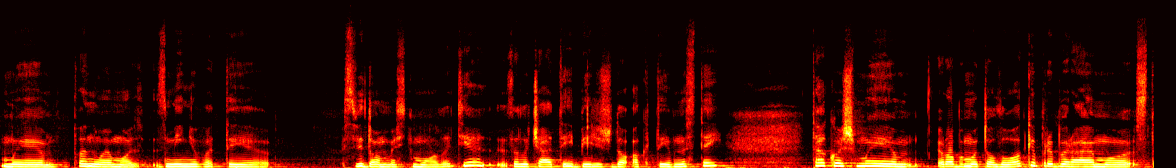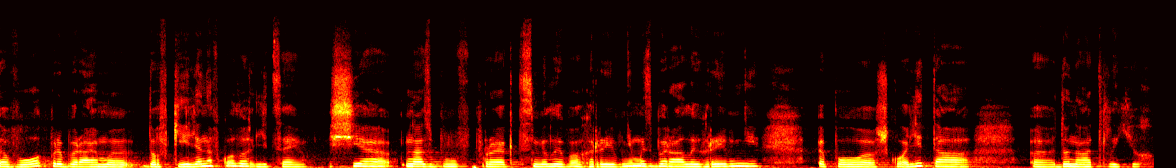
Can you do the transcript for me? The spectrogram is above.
Ми плануємо змінювати свідомість молоді, залучати більш до активностей. Також ми робимо толоки, прибираємо ставок, прибираємо довкілля навколо ліцею. Ще у нас був проект Смілива гривня. Ми збирали гривні е, по школі та е, донатили їх.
